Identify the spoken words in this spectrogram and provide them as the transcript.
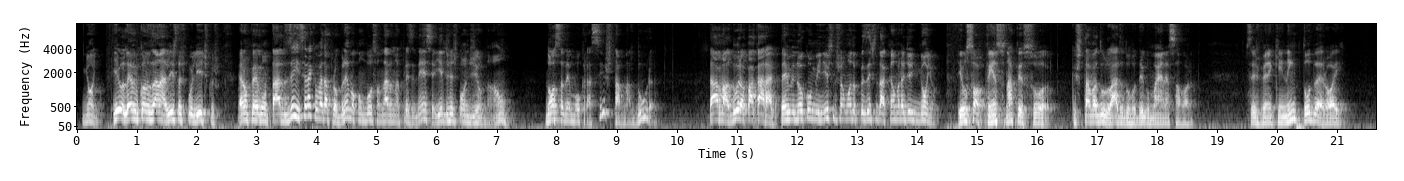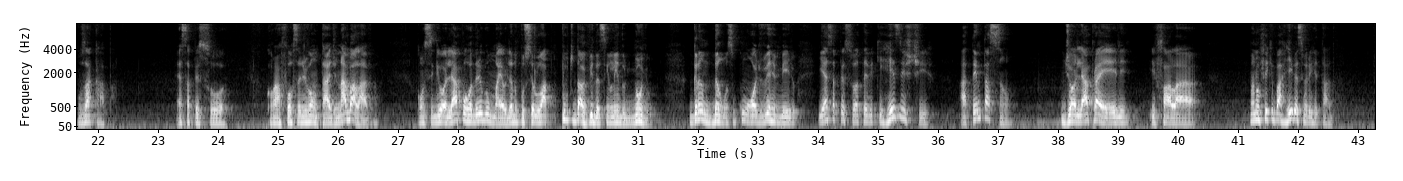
nhonho. E eu lembro quando os analistas políticos eram perguntados: e será que vai dar problema com o Bolsonaro na presidência? E eles respondiam: não, nossa democracia está madura. Está madura pra caralho. Terminou com o ministro chamando o presidente da Câmara de nhonho. Eu só penso na pessoa que estava do lado do Rodrigo Maia nessa hora. Vocês verem que nem todo herói usa capa. Essa pessoa, com a força de vontade inabalável, conseguiu olhar pro Rodrigo Maia, olhando pro celular puto da vida, assim, lendo nhonho, grandão, assim, com ódio vermelho, e essa pessoa teve que resistir à tentação de olhar para ele e falar: Mas não fique barriga, senhor irritado.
